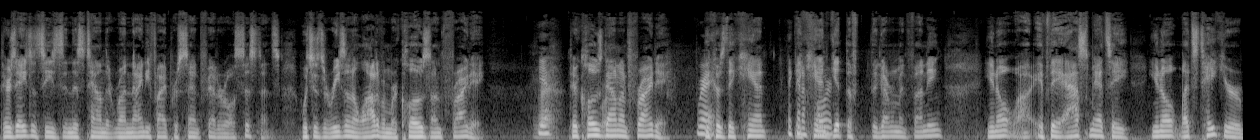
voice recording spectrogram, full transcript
There's agencies in this town that run 95% federal assistance, which is the reason a lot of them are closed on Friday. Yeah. They're closed down on Friday Right. because they can't They they, can can't get the the government funding. You know, uh, if they asked me, I'd say, you know, let's take your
